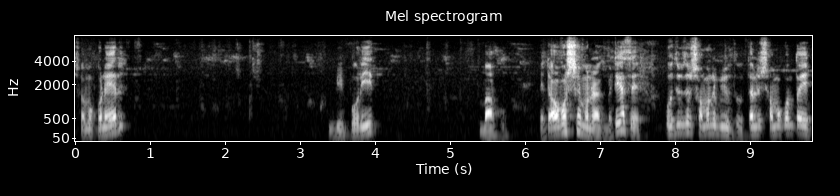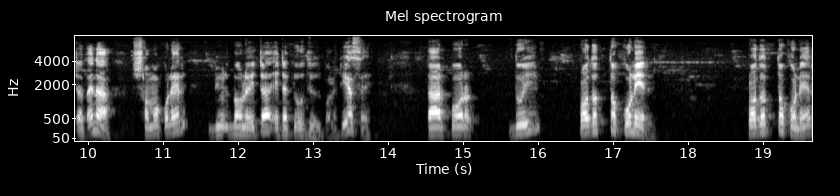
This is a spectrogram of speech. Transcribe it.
সমকোণের বিপরীত বাহু। এটা অবশ্যই মনে রাখবে, ঠিক আছে? অতিভুজের সমানের বিরুদ্ধ, তাহলে সমকোণ তো এটা, তাই না? সমকোণের বিরুদ্ধ হলো এটা, এটাকে অতিভুজ বলে, ঠিক আছে? তারপর দুই, প্রদত্ত কোণের প্রদত্ত কোণের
